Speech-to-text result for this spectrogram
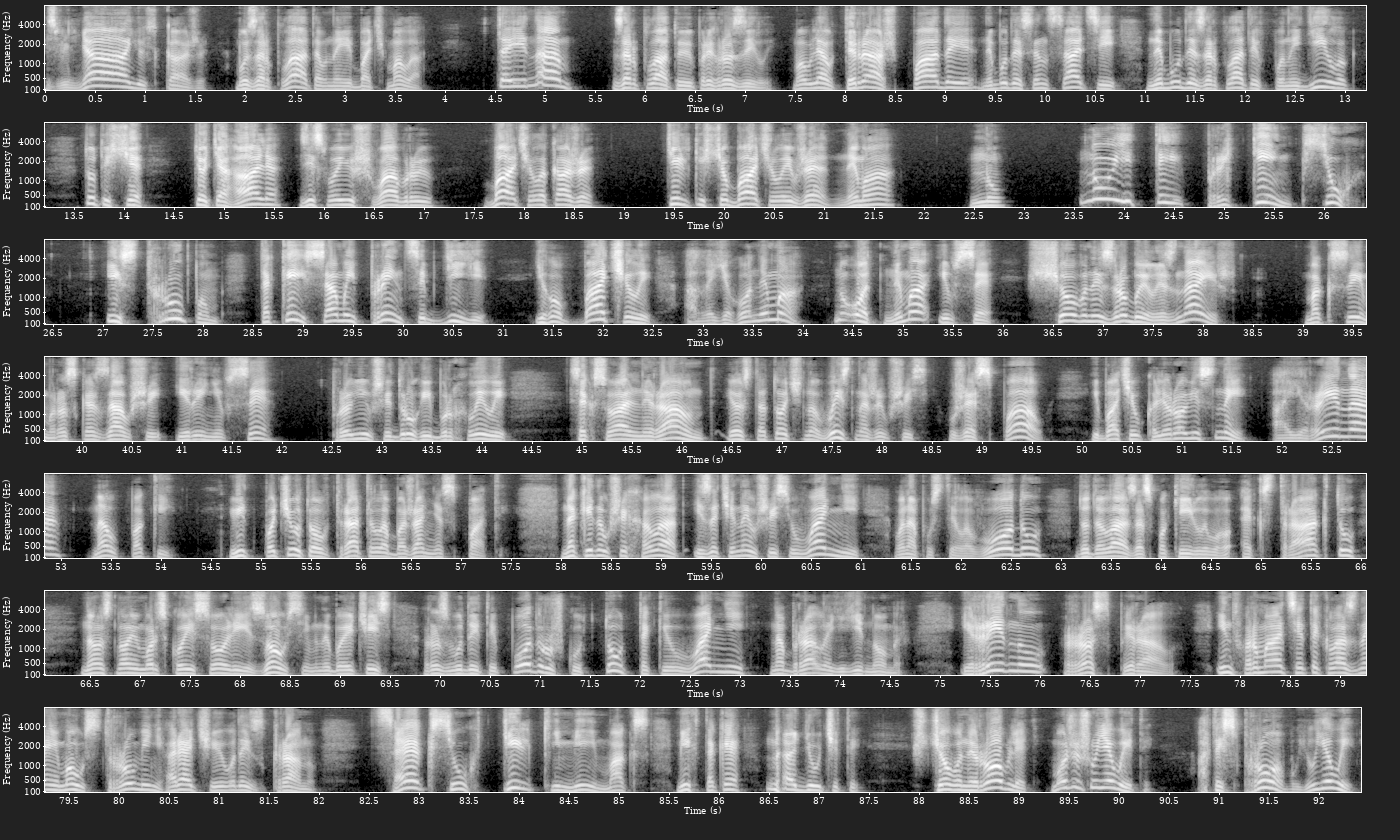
Звільняюсь, каже, бо зарплата в неї, бач, мала. Та і нам зарплатою пригрозили. Мовляв, тираж падає, не буде сенсації, не буде зарплати в понеділок. Тут іще тьотя Галя зі своєю шваброю. Бачила, каже, тільки що бачила і вже нема. Ну, ну і ти прикинь, Ксюх, із трупом такий самий принцип діє. Його бачили, але його нема. Ну, от нема і все. Що вони зробили, знаєш? Максим, розказавши Ірині все, провівши другий бурхливий сексуальний раунд і остаточно виснажившись, уже спав і бачив кольорові сни, а Ірина, навпаки, від почутого втратила бажання спати. Накинувши халат і зачинившись у ванні, вона пустила воду, додала заспокійливого екстракту на основі морської солі і зовсім не боячись розбудити подружку, тут таки у ванні набрала її номер. Ірину розпирало. Інформація текла з неї, мов струмінь гарячої води з крану. Це, Ксюх, тільки мій Макс міг таке надючити. Що вони роблять, можеш уявити. А ти спробуй, уяви.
